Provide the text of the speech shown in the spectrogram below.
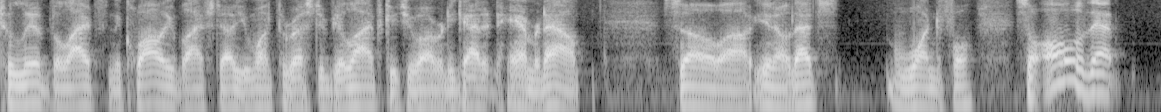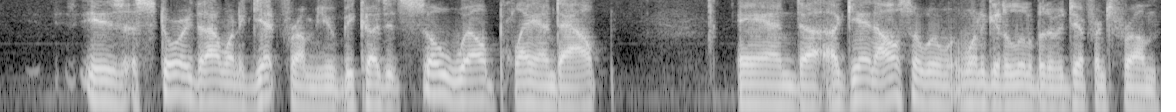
to live the life and the quality of lifestyle you want the rest of your life because you've already got it hammered out. So, uh, you know, that's wonderful. So all of that is a story that I want to get from you because it's so well planned out. And uh, again, also we want to get a little bit of a difference from,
